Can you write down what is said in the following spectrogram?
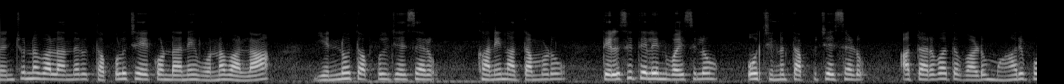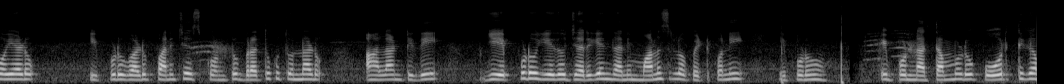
నించున్న వాళ్ళందరూ తప్పులు చేయకుండానే ఉన్నవాళ్ళ? ఎన్నో తప్పులు చేశారు. కానీ నా తమ్ముడు తెలిసి తెలియని వయసులో ఓ చిన్న తప్పు చేశాడు. ఆ తర్వాత వాడు మారిపోయాడు. ఇప్పుడు వాడు పని చేసుకుంటూ బ్రతుకుతున్నాడు. అలాంటిది ఎప్పుడు ఏదో జరిగిందని మనసులో పెట్టుకొని ఇప్పుడు ఇప్పుడు నా తమ్ముడు పూర్తిగా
